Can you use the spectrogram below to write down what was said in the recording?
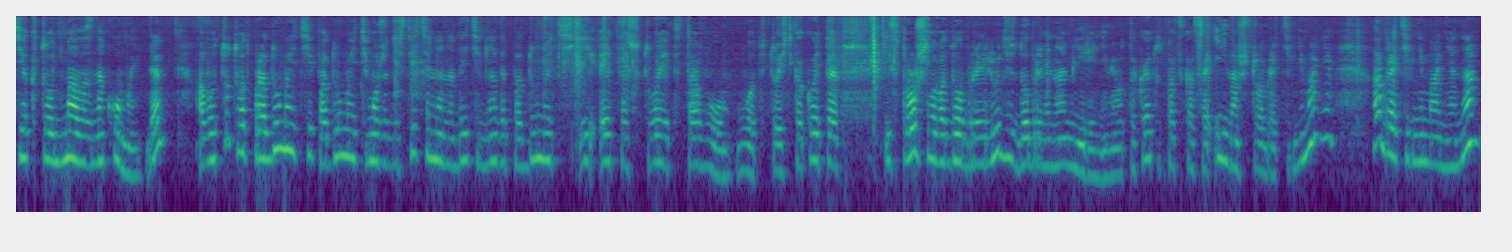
те, кто мало знакомый, да? А вот тут вот продумайте, подумайте, может действительно над этим надо подумать, и это стоит того. Вот, то есть какой-то из прошлого добрые люди с добрыми намерениями. Вот такая тут подсказка. И на что обратите внимание? Обрати внимание на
